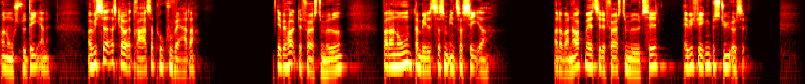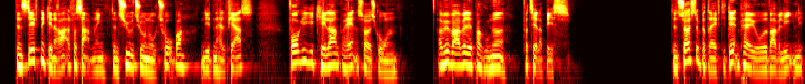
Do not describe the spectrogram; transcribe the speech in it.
og nogle studerende, og vi sad og skrev adresser på kuverter. Da vi holdt det første møde, var der nogen, der meldte sig som interesseret, og der var nok med til det første møde til, at vi fik en bestyrelse. Den stiftende generalforsamling den 27. oktober 1970 foregik i kælderen på Handelshøjskolen, og vi var vel et par hundrede, fortæller Bess. Den største bedrift i den periode var vel egentlig,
